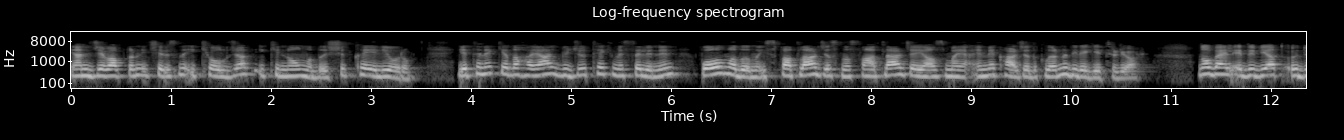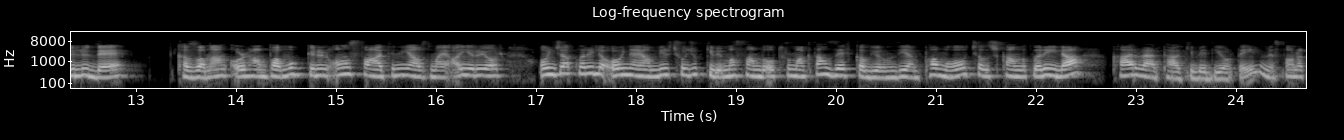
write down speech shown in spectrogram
Yani cevapların içerisinde 2 olacak. 2'nin olmadığı şıkkı eliyorum. Yetenek ya da hayal gücü tek meselenin bu olmadığını ispatlarcasına saatlerce yazmaya emek harcadıklarını dile getiriyor. Nobel Edebiyat Ödülü de kazanan Orhan Pamuk günün 10 saatini yazmaya ayırıyor. Oyuncaklarıyla oynayan bir çocuk gibi masamda oturmaktan zevk alıyorum diyen Pamuk'u çalışkanlıklarıyla Carver takip ediyor değil mi? Sonra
